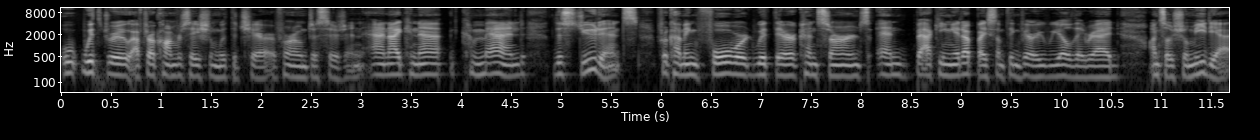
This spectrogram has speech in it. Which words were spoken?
withdrew after a conversation with the chair of her own decision, and I can uh, commend the students for coming forward with their concerns and backing it up by something very real they read on social media.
